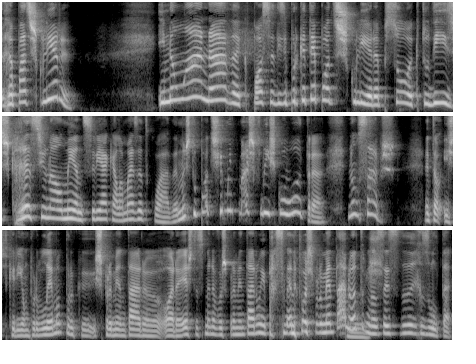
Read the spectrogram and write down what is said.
rapaz escolher. E não há nada que possa dizer, porque até podes escolher a pessoa que tu dizes que racionalmente seria aquela mais adequada, mas tu podes ser muito mais feliz com a outra. Não sabes. Então, isto cria um problema, porque experimentar, uh, ora, esta semana vou experimentar um e para a semana vou experimentar outro, não Pois. sei se resulta.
